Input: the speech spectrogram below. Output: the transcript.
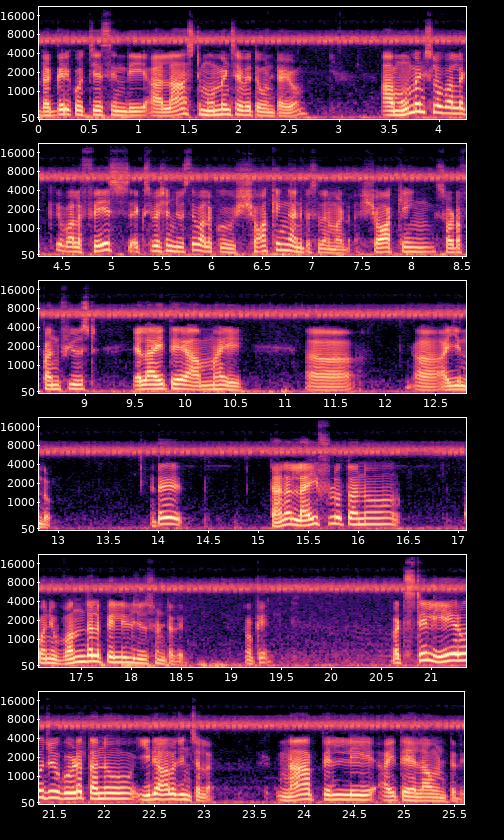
దగ్గరికి వచ్చేసింది ఆ లాస్ట్ మూమెంట్స్ ఏవైతే ఉంటాయో ఆ మూమెంట్స్లో వాళ్ళకి వాళ్ళ ఫేస్ ఎక్స్ప్రెషన్ చూస్తే వాళ్ళకు షాకింగ్ అనిపిస్తుంది అనమాట షాకింగ్ సార్ట్ ఆఫ్ కన్ఫ్యూజ్డ్ ఎలా అయితే ఆ అమ్మాయి అయ్యిందో. అంటే తన లైఫ్లో తను కొన్ని వందల పెళ్ళిళ్ళు చూసుంటుంది. ఓకే? బట్ స్టిల్ ఏ రోజు కూడా తను ఇది ఆలోచించాల. నా పెళ్ళి అయితే ఎలా ఉంటుంది?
